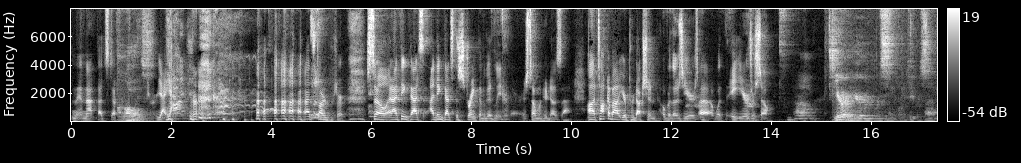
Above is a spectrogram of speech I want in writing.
and, and that that's definitely Always. true. Yeah, yeah. that's started for sure. So, and I think that's I think that's the strength of a good leader. There is someone who does that. Uh, talk about your production over those years, uh, with eight years or so Um, year over year, we're seeing 22%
